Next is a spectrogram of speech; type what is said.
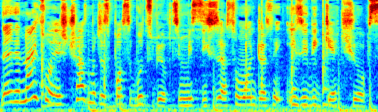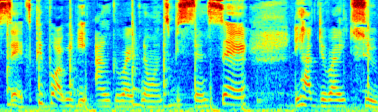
Then the ninth one is try as much as possible to be optimistic so that someone doesn't easily get you upset. People are really angry right now, and to be sincere, they have the right to.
